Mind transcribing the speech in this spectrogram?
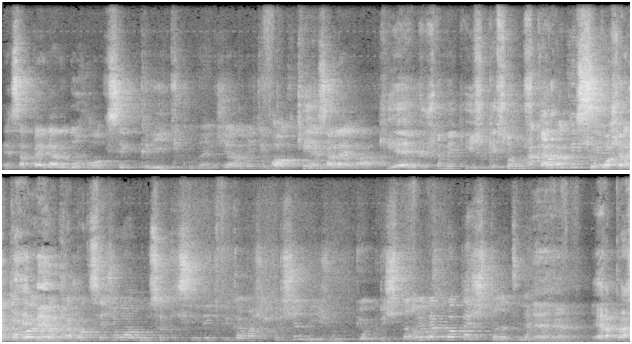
essa pegada do rock, ser crítico, né? Geralmente o rock tem Que- essa levada. Que é justamente isso, que são os Acaba caras seja, supostamente acaba, rebeldes. acaba né? que seja uma música que se identifica mais com o cristianismo, porque o cristão ele é protestante, né? Aham. Era pra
